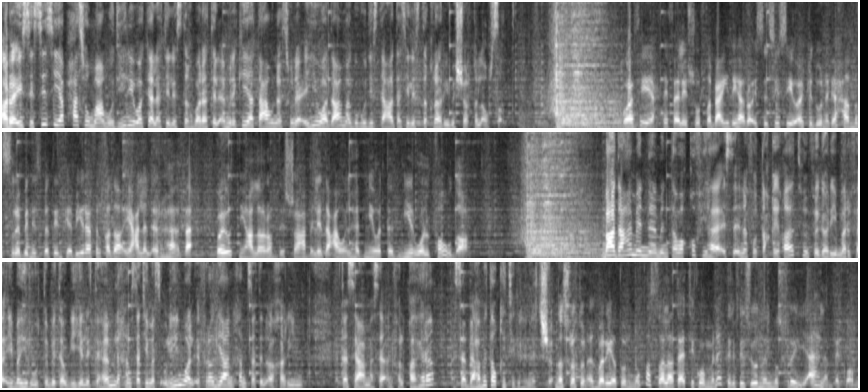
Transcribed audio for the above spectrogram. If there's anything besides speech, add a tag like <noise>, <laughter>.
الرئيس السيسي يبحث مع مدير وكالة الاستخبارات الأمريكية تعاون ثنائي ودعم جهود استعادة الاستقرار بالشرق الأوسط. وفي احتفال الشرطة بعيدها الرئيس السيسي يؤكد نجاح مصر بنسبة كبيرة في القضاء على الإرهاب ويثني على رفض الشعب لدعاوى الهدم والتدمير والفوضى. بعد عام من توقفها استئناف التحقيقات في انفجار مرفأ بيروت بتوجيه الاتهام لخمسة مسؤولين والإفراج عن خمسة آخرين. التاسعة مساء في القاهرة. السابعة بتوقيت جرينتش. نشرة إخبارية مفصلة تأتيكم من التلفزيون المصري. أهلا بكم.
